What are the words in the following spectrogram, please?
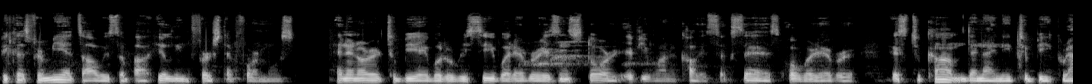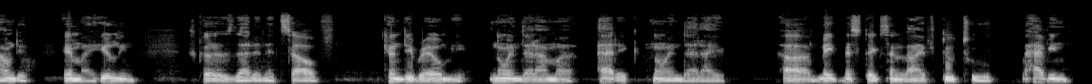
Because for me, it's always about healing first and foremost. And in order to be able to receive whatever is in store, if you want to call it success or whatever is to come, then I need to be grounded in my healing because that in itself can derail me, knowing that I'm a addict, knowing that I uh, made mistakes in life due to having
